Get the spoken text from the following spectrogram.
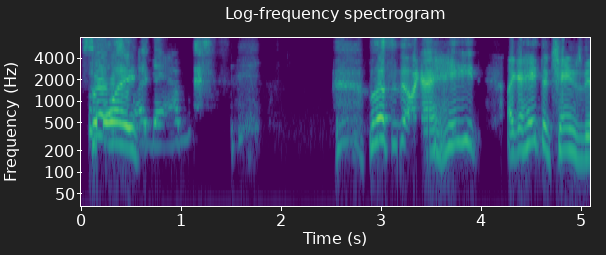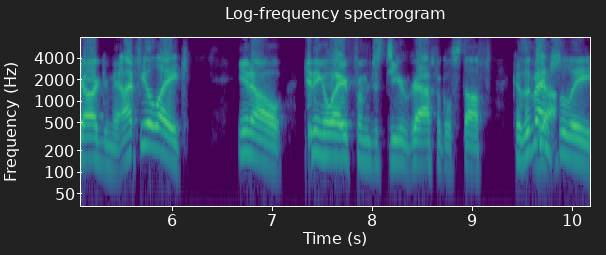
so like, but that's the thing. Like, I hate, like, I hate to change the argument. I feel like, you know, getting away from just geographical stuff because eventually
